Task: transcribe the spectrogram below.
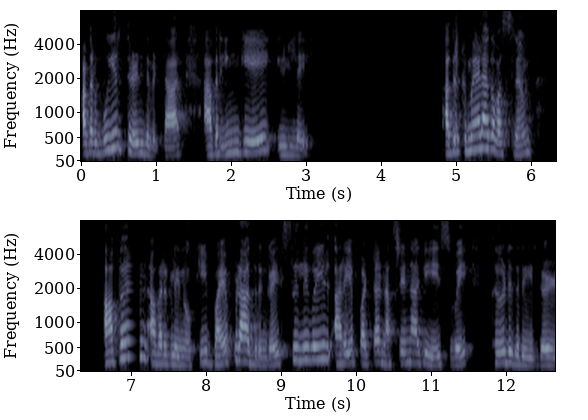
அவர் உயிர் தெழுந்து விட்டார். அவர் இங்கே இல்லை. அதற்கு மேலாக வசனம் அவன் அவர்களை நோக்கி பயப்படாதிருங்கள் சிலுவையில் அறையப்பட்ட நஸ்ரேனாகிய இயேசுவை தேடுகிறீர்கள்.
